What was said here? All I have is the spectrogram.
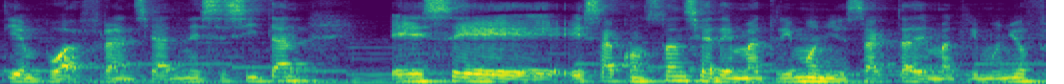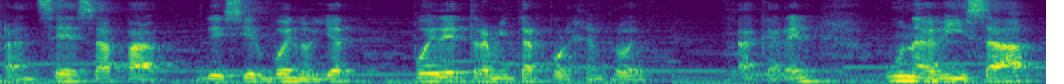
tiempo a Francia, necesitan ese, esa constancia de matrimonio, esa acta de matrimonio francesa para decir, bueno, ya puede tramitar por ejemplo a Karen una visa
